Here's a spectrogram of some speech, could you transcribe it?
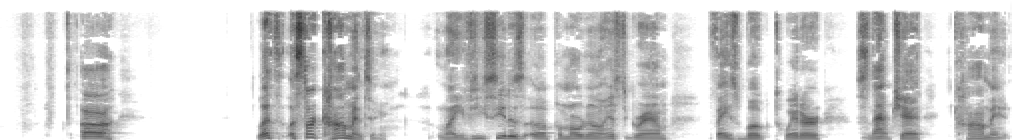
uh, let's let's start commenting like if you see this uh, promoted on Instagram, Facebook, Twitter, Snapchat, comment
